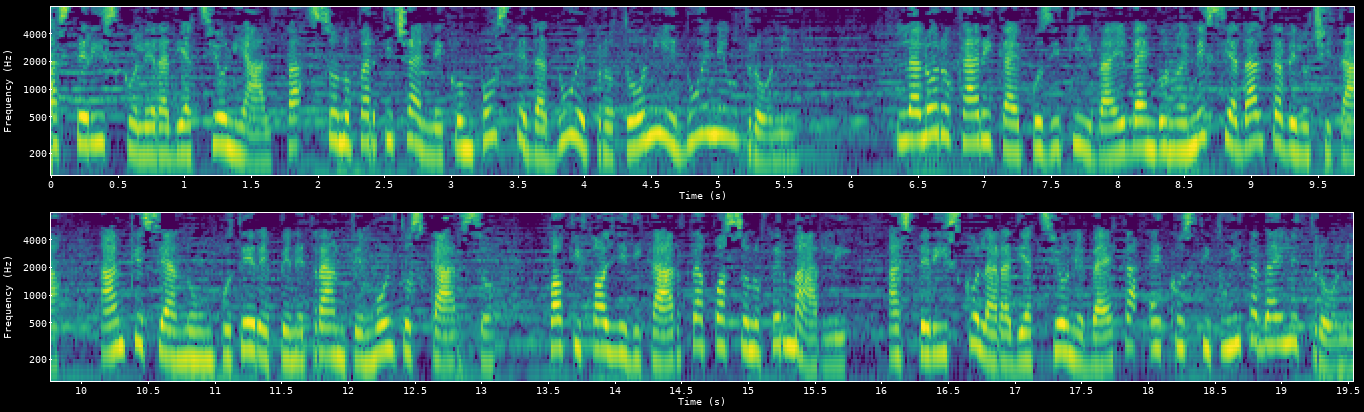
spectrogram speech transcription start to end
Asterisco le radiazioni alfa sono particelle composte da due protoni e due neutroni. La loro carica è positiva e vengono emessi ad alta velocità, anche se hanno un potere penetrante molto scarso. Pochi fogli di carta possono fermarli. Asterisco la radiazione beta è costituita da elettroni.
